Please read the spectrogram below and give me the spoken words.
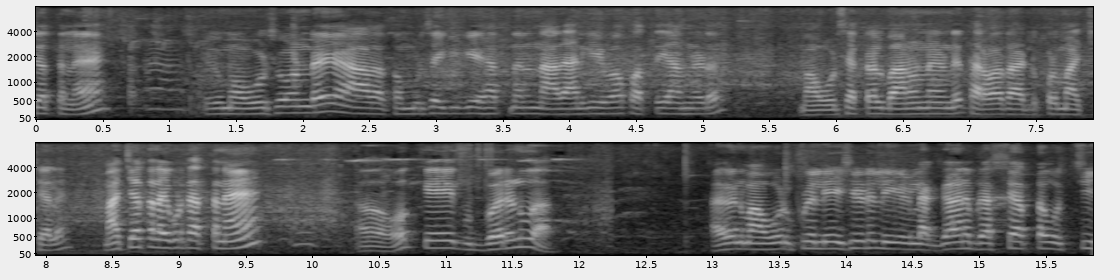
చేస్తానే ఇవి మా ఊడు చూడండి ఆ తమ్ముడు సైకిల్కి వేసేస్తున్నాను నా దానికి ఇవ్వ కొత్తగా అంటున్నాడు మా ఊడి చక్రాలు బాగానే ఉన్నాయండి తర్వాత వాటికి కూడా మార్చేయాలి. మార్చేస్తాను అవి కూడా తెస్తానే? ఓకే గుడ్ బాయ్ నువ్వా. అదండి మా ఊడు ఇప్పుడు లేచాడు లెగ్గానే బ్రష్ చేస్తా వచ్చి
